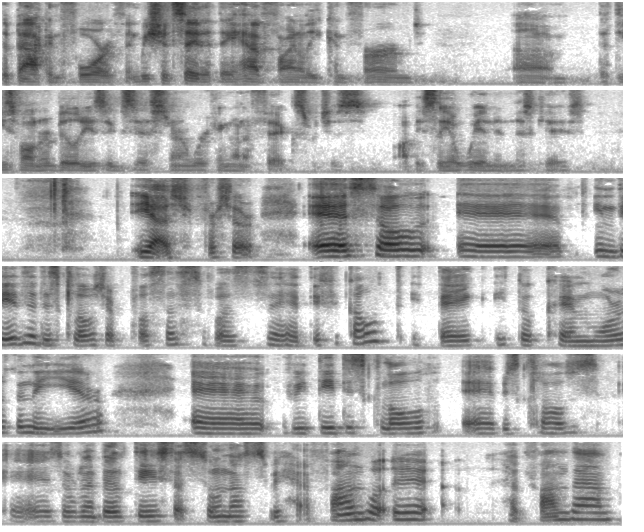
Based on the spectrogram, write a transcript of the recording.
the back and forth. And we should say that they have finally confirmed um, that these vulnerabilities exist and are working on a fix, which is obviously a win in this case. Yes, for sure. Uh, so uh, indeed, the disclosure process was uh, difficult. It take it took uh, more than a year. Uh, we did disclose uh, disclose vulnerabilities as soon as we have found what have found them,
